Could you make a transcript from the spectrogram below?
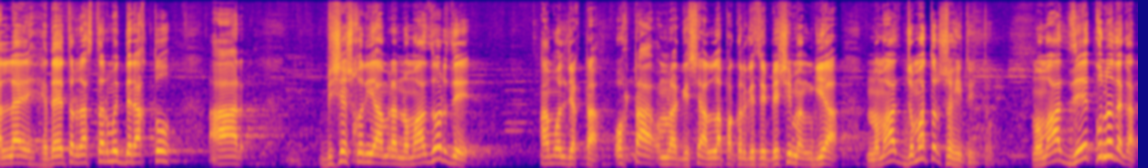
আল্লাহ হেদায়তের রাস্তার মধ্যে রাখতো। আর বিশেষ করি আমরা নমাজর যে আমল যেটা ওটা আমরা গেছে, আল্লাহ পাকর গেছে, বেশি মাঙ্গিয়া, নমাজ জমাতর সহিত হইতো। নমাজ যে কোনো জায়গাত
